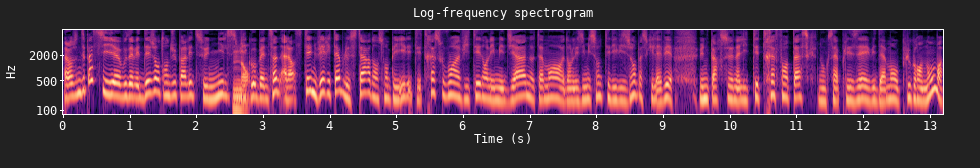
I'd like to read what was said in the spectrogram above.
Alors je ne sais pas si euh, vous avez déjà entendu parler de ce Nils Viggo Benson. Alors c'était une véritable star dans son pays. Il était très souvent invité dans les médias, notamment dans les émissions de télévision, parce qu'il avait une personnalité très fantasque, donc ça plaisait évidemment au plus grand nombre.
